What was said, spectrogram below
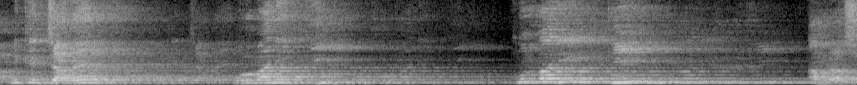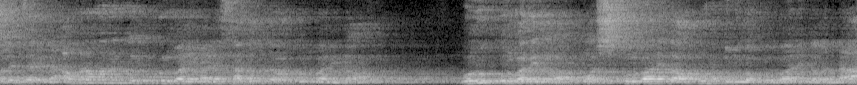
আপনি কি জানেন কুরবানি কি? কুরবানি কি? আমরা আসলে জানি না। আমরা মনে করি কুরবানি মানে সাদত দেওয়া কুরবানি দেওয়া। গরু কুরবানি দেওয়া, মোষ কুরবানি দেওয়া উর্দুঙ্গ কুরবানি দেওয়া। না।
